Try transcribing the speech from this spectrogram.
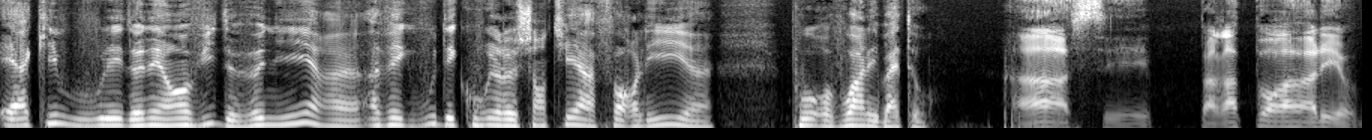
et, à qui vous voulez donner envie de venir avec vous découvrir le chantier à Forlì pour voir les bateaux. Ah, c'est par rapport à aux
